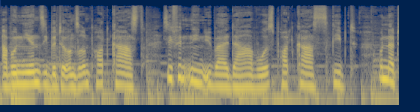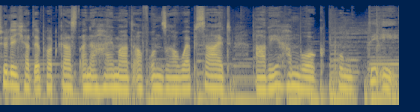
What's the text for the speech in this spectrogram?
Abonnieren Sie bitte unseren Podcast. Sie finden ihn überall da, wo es Podcasts gibt. Und natürlich hat der Podcast eine Heimat auf unserer Website awhamburg.de.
